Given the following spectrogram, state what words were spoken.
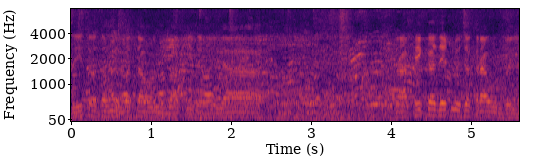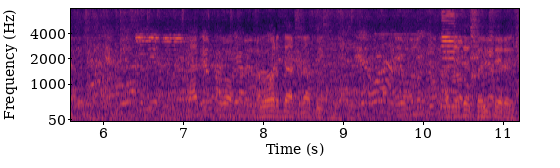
એ તો તમને બતાવવાનું બાકી એટલે ટ્રાફિક જ એટલું છે ક્રાઉડ પહેલાં. જોરદાર ટ્રાફિક. આજે છે ધનતેરસ.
